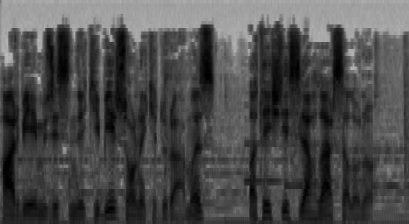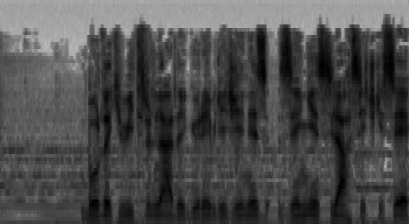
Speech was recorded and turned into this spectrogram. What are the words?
Harbiye Müzesi'ndeki bir sonraki durağımız Ateşli Silahlar Salonu. Buradaki vitrinlerde görebileceğiniz zengin silah seçkisi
